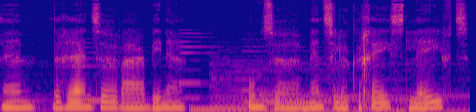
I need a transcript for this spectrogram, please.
En de grenzen waarbinnen onze menselijke geest leeft,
